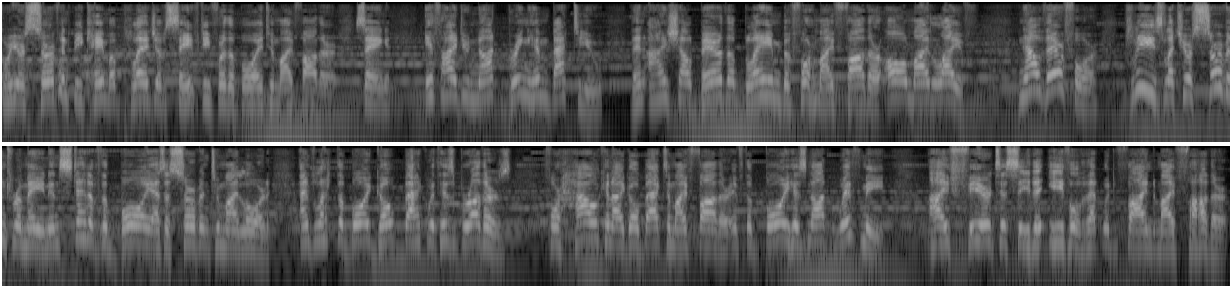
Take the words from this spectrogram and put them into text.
For your servant became a pledge of safety for the boy to my father, saying, If I do not bring him back to you, then I shall bear the blame before my father all my life. Now therefore, please let your servant remain instead of the boy as a servant to my lord, and let the boy go back with his brothers. For how can I go back to my father if the boy is not with me? I fear to see the evil that would find my father.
